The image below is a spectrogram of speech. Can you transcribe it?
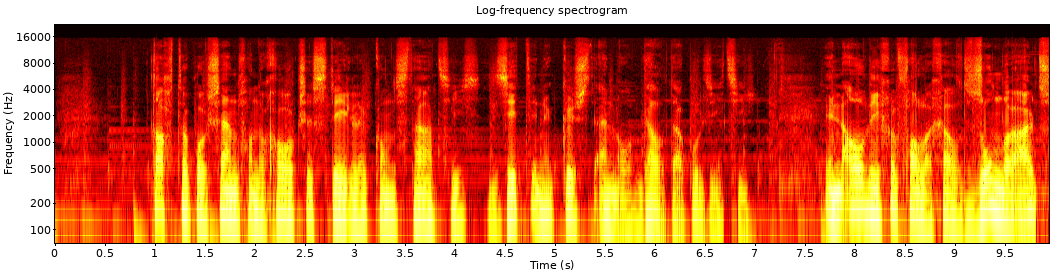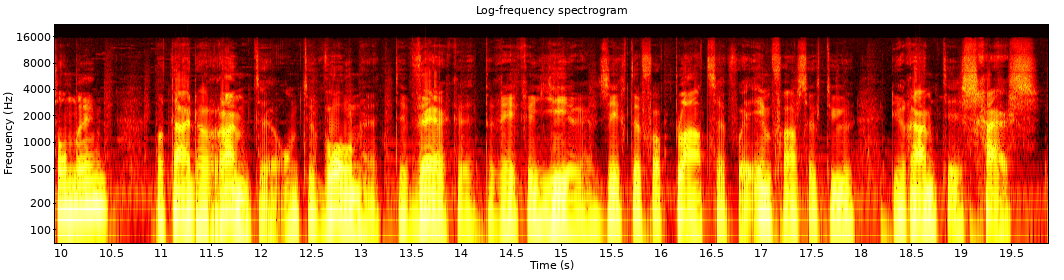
80% van de grootste stedelijke concentraties zit in een kust- en of deltapositie. In al die gevallen geldt zonder uitzondering dat daar de ruimte om te wonen, te werken, te recreëren, zich te verplaatsen voor infrastructuur, die ruimte is schaars.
